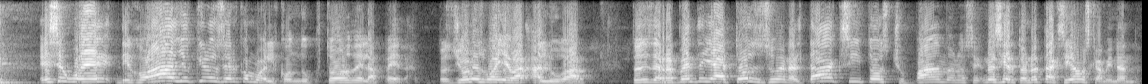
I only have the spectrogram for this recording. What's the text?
Ese güey dijo, ah, yo quiero ser como el conductor de la peda. Entonces yo los voy a llevar al lugar. Entonces de repente ya todos se suben al taxi, todos chupando, no sé. No es cierto, no taxi, íbamos caminando.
